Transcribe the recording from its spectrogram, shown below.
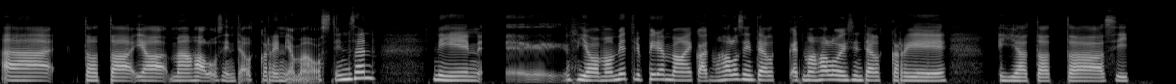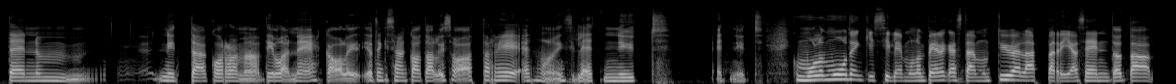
Ää, tota, ja mä halusin telkkarin ja mä ostin sen. Niin joo, mä oon miettinyt pidemmän aikaa, että mä, halusin tel- että mä haluaisin telkkaria ja tota, sitten mm, nyt tämä koronatilanne ehkä oli jotenkin sellainen katalysaattori, että mä olin silleen, että nyt et nyt, kun mulla on muutenkin silleen, mulla on pelkästään mun työläppäri ja sen tota,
